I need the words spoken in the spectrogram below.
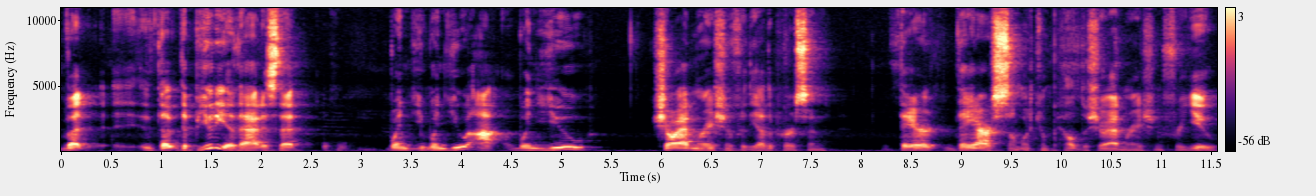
But the the beauty of that is that when you when you uh, when you show admiration for the other person, they're they are somewhat compelled to show admiration for you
